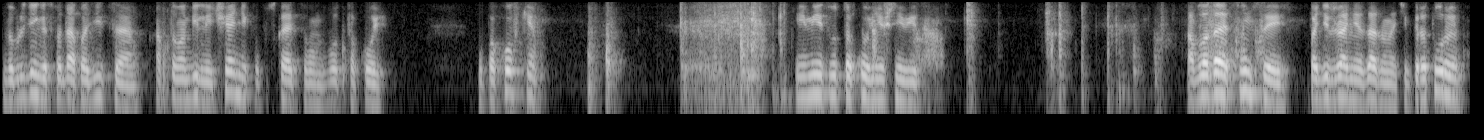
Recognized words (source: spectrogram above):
Добрый день, господа. Позиция автомобильный чайник. Выпускается он вот такой упаковке. Имеет вот такой внешний вид. Обладает функцией поддержания заданной температуры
